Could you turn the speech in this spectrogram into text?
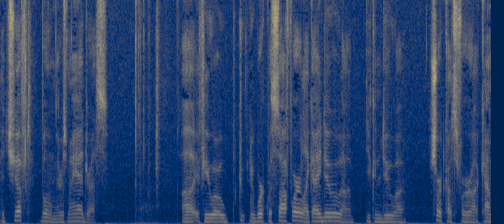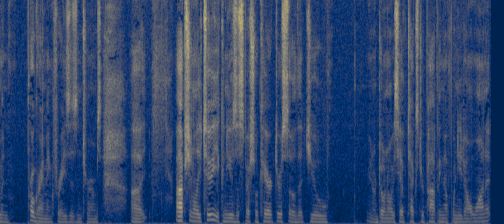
hit shift, boom, there's my address. Uh, if you work with software like I do, uh, you can do uh, shortcuts for uh, common programming phrases and terms. Uh, optionally too, you can use a special character so that you you know don't always have Texter popping up when you don't want it.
